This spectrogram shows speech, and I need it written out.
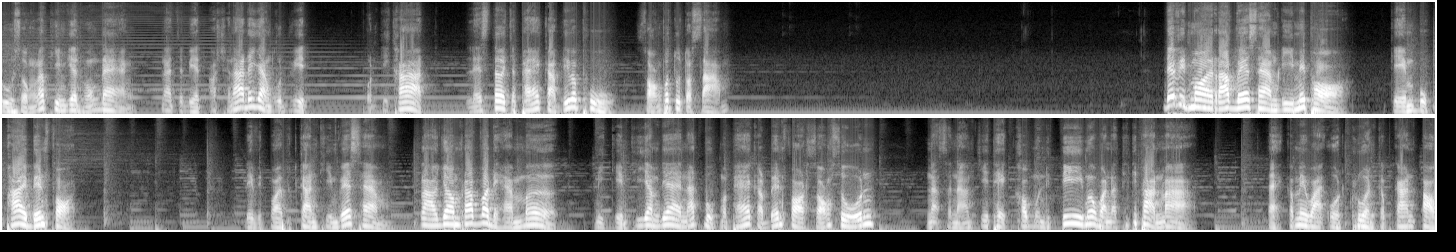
ดูส่งแล้วทีมเยือนหงแดง น่าจะเบียดเอาชนะได้อย่างบุดวิดผลที่คาดเลสเตอร์จะแพ้กับลิเวอร์พูล2ประตูต่อ 3 เดวิดมอยรับเวสต์แฮมดีไม่พอ เกมบุกพ่ายเบนฟอร์ด เดวิดมอยผู้การทีมเวสต์แฮมกล่าวยอมรับว่าเดอะแฮมเมอร์ มีเกมที่ย่ำแย่นัดบุกมาแพ้กับเบนฟอร์ด 2-0 ณ สนาม G-Tech Community เมื่อวันอาทิตย์ที่ผ่านมา แต่ก็ไม่วายอดครวญกับการเป่า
